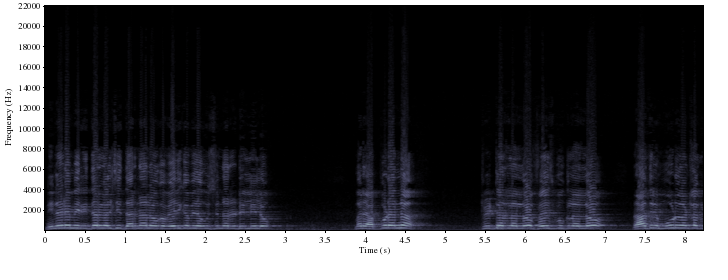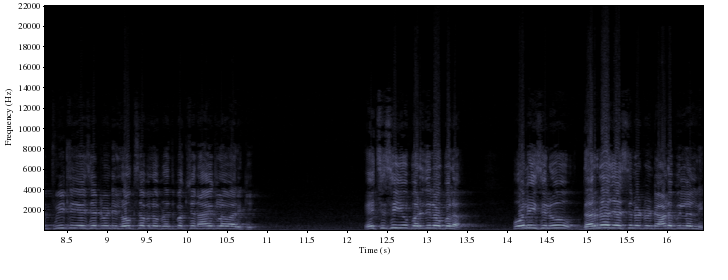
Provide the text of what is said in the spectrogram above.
నిన్ననే మీరు ఇద్దరు కలిసి ధర్నాలో ఒక వేదిక మీద కూర్చున్నారు ఢిల్లీలో. మరి అప్పుడన్నా ట్విట్టర్లలో ఫేస్బుక్లలో రాత్రి మూడు గంటలకు ట్వీట్లు చేసేటువంటి లోక్సభలో ప్రతిపక్ష నాయకుల వారికి హెచ్సియు పరిధి లోపల పోలీసులు ధర్నా చేస్తున్నటువంటి ఆడపిల్లల్ని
